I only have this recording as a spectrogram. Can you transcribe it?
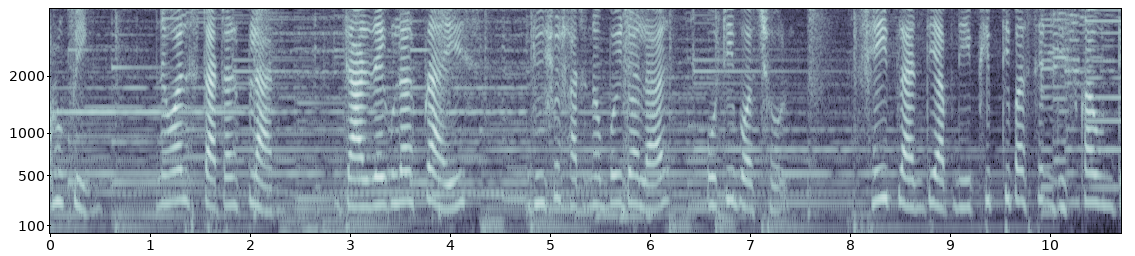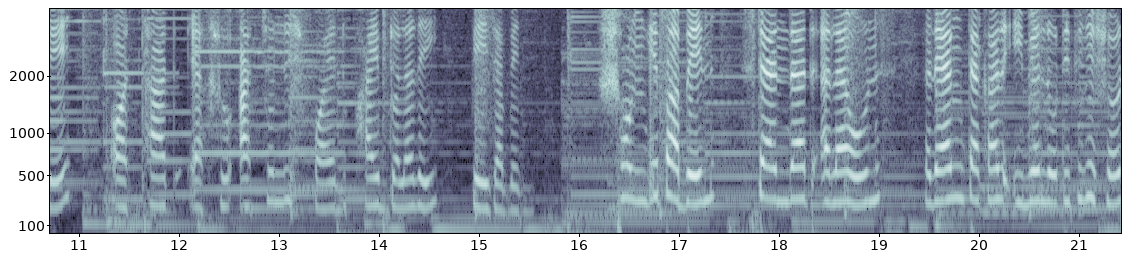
grouping. Annual starter plan, যার রেগুলার প্রাইস দুশো সাতানব্বই ডলার প্রতি বছর। সেই প্ল্যানটি আপনি ফিফটি পার্সেন্ট ডিসকাউন্টে অর্থাৎ একশো আটচল্লিশ পয়েন্ট ফাইভ ডলারেই পেয়ে যাবেন। সঙ্গে পাবেন standard allowance rank tracker email notification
